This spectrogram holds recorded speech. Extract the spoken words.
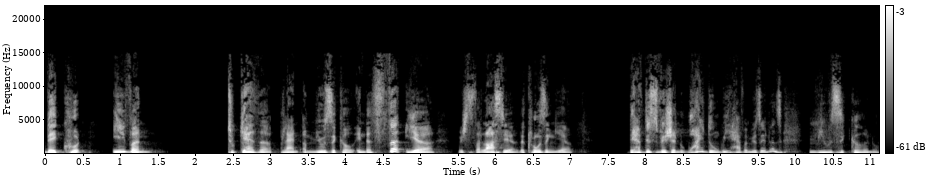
they could even together plan a musical. In the third year, which is the last year, the closing year, they have this vision. Why don't we have a musical? musical, you know.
